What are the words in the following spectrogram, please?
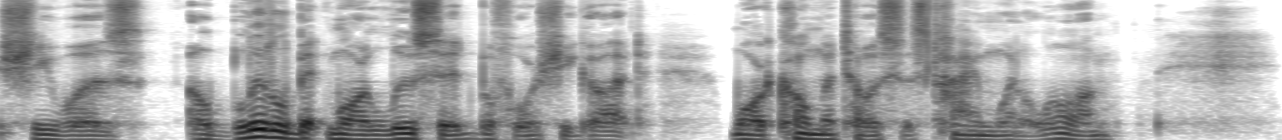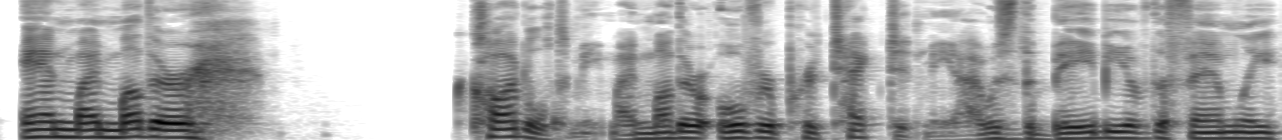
she was a little bit more lucid before she got more comatose as time went along. And my mother coddled me. My mother overprotected me. I was the baby of the family.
